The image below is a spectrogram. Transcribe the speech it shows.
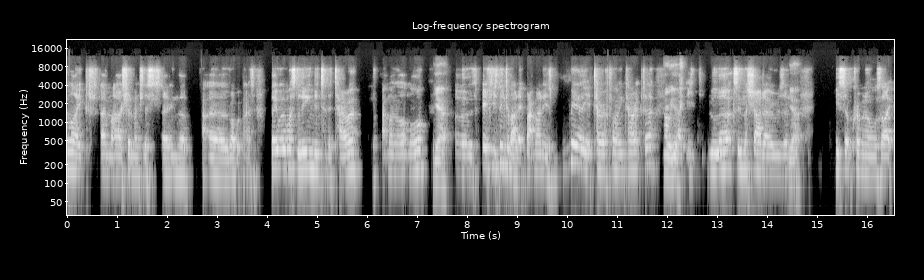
liked, um, I should have mentioned this uh, in the uh, Robert Pattinson, they almost leaned into the terror of Batman a lot more. Yeah. Of, if you think about it, Batman is really a terrifying character. Oh, he. Like he lurks in the shadows and yeah. beats up criminals. Like,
